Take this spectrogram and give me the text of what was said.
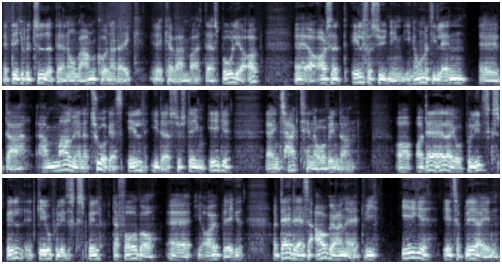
at det kan betyde, at der er nogle varmekunder, der ikke øh, kan varme deres boliger op, øh, og også at elforsyningen i nogle af de lande, øh, der har meget mere naturgas el i deres system, ikke er intakt hen over vinteren. Og, og der er der jo et politisk spil, et geopolitisk spil, der foregår øh, i øjeblikket. Og der er det altså afgørende, at vi ikke etablerer en,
